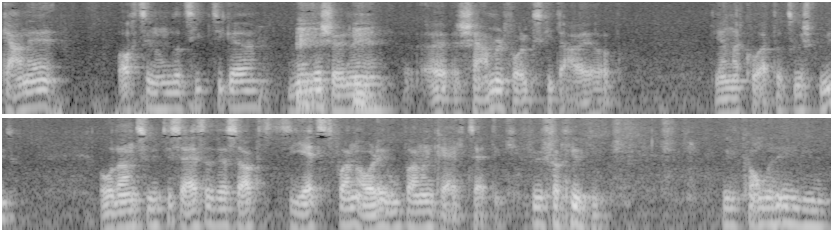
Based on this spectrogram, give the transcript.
kleine 1870er wunderschöne äh, Schamel-Volksgitarre habe, die einen Akkord dazu spielt. Oder ein Synthesizer, der sagt, jetzt fahren alle U-Bahnen gleichzeitig. Viel Vergnügen. Willkommen in Wien.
